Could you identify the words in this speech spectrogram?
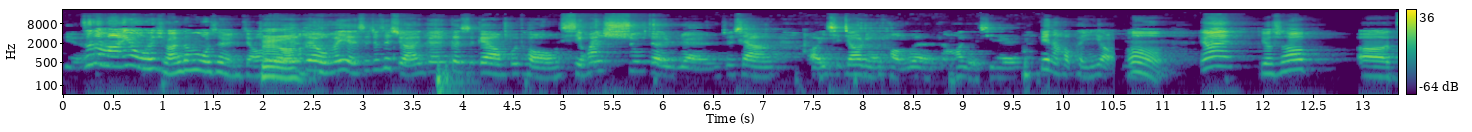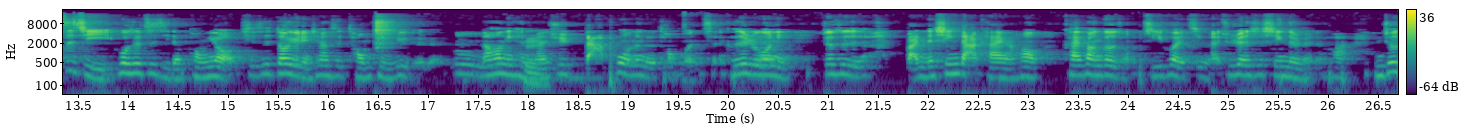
店。真的吗？因为我很喜欢跟陌生人交流。对啊，对对，我们也是，就是喜欢跟各式各样不同喜欢书的人，就像哦一起交流讨论，然后有些变成好朋友。嗯，因为有时候。呃，自己或是自己的朋友，其实都有点像是同频率的人，嗯，然后你很难去打破那个同温层。可是如果你就是把你的心打开，然后开放各种机会进来，去认识新的人的话，你就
